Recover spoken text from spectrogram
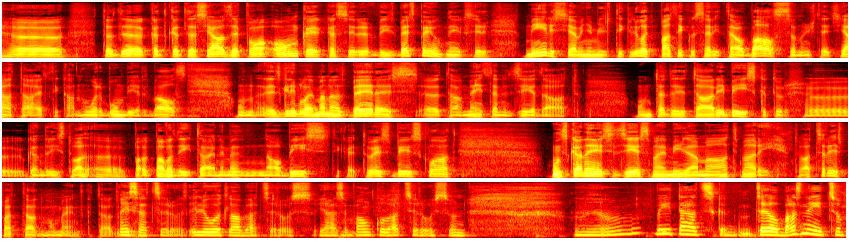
Tad, kad, kad tas Jāzepa Onka, kas ir bijis bezpajumtnieks, ir mīris, ja viņam ir tik ļoti patikusi arī tava balss, un viņš teica, jā, tā ir tā kā Nora Bumbieras balss. Un es gribu, lai manās bērēs tā meitene dziedātu. Un tad tā arī bijis, ka tur uh, gandrīz to uh, pavadītāji nav bijis, tikai tu esi bijis klāt. Un skanējusi dziesmai, mīļā māte, Marija. Tu atceries pat tādu momentu, ka tāda bija? Es atceros, ļoti labi atceros. Jā, Zepankulu atceros. Un, Jā, bija tāds, kad cēlīja baznīcu.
